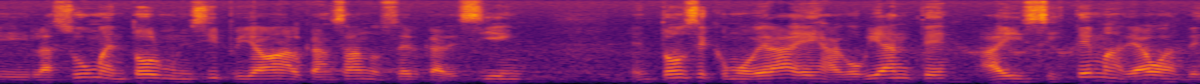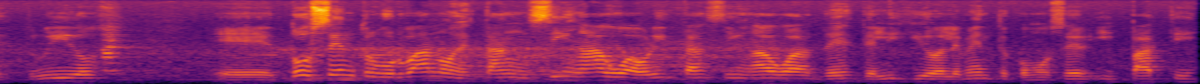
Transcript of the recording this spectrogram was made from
y la suma en todo el municipio ya van alcanzando cerca de 100. Entonces, como verá, es agobiante, hay sistemas de aguas destruidos, eh, dos centros urbanos están sin agua ahorita, sin agua de este líquido elemento como ser Ipati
